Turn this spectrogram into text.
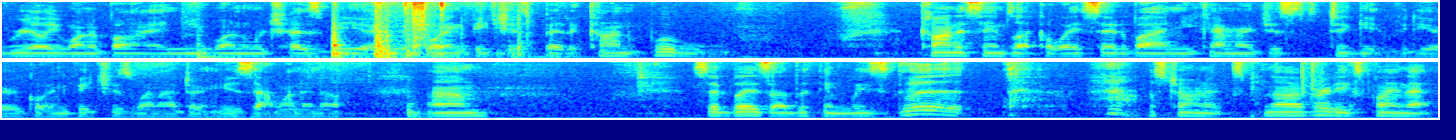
really want to buy a new one which has video recording features, but it kind of, kind of seems like a waste to buy a new camera just to get video recording features when I don't use that one enough. Um, so Blair's other thing was, ugh, I was trying to, no, I've already explained that.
